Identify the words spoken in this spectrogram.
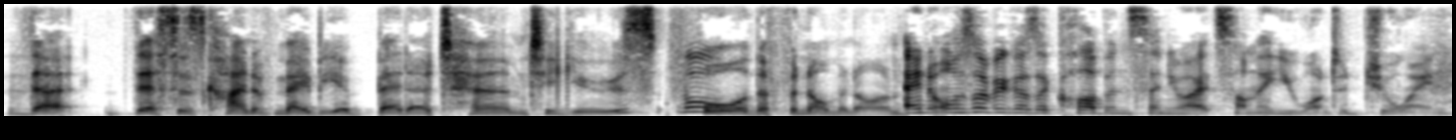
that this is kind of maybe a better term to use for the phenomenon. And also because a club insinuates something you want to join.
